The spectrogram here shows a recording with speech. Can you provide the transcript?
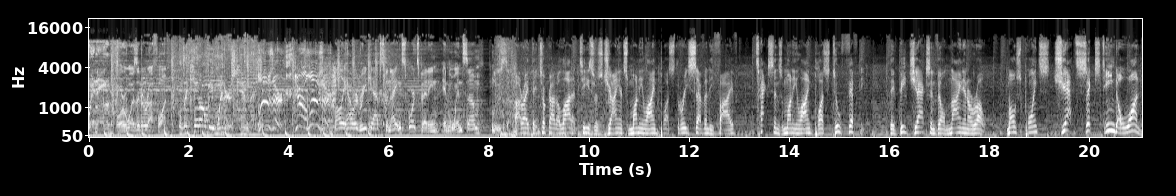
winning. Or was it a rough one? Well, they can't all be winners, can they? Loser! You're a loser! Pauly Howard recaps the night in sports betting in Win Some, Lose Some. All right, they took out a lot of teasers. Giants money line plus 375, Texans money line plus 250. They've beat Jacksonville nine in a row. Most points, Jets 16 to 1.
